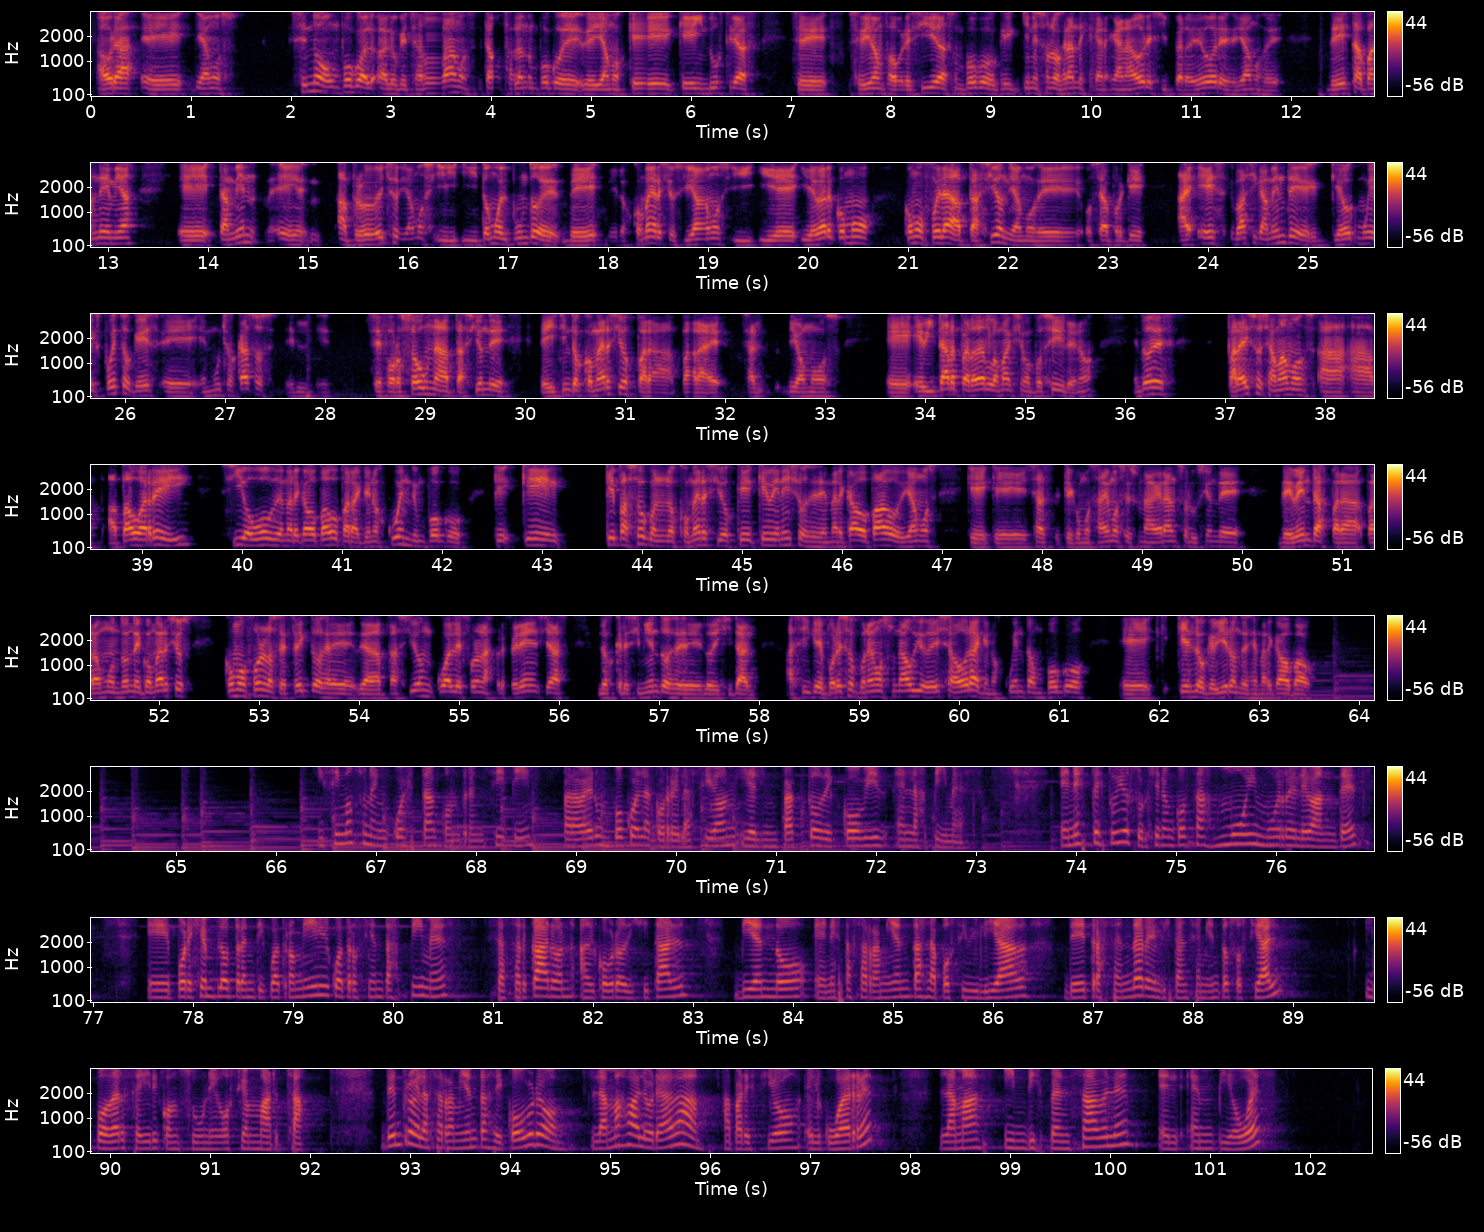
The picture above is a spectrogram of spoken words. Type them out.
Ahora, digamos, siendo un poco a, lo que charlamos, estamos hablando un poco de, digamos, qué, industrias se, vieron favorecidas, un poco quiénes son los grandes ganadores y perdedores, digamos, de, esta pandemia. Eh, también eh, aprovecho, digamos, y, tomo el punto de, los comercios, digamos, y, de, ver cómo, cómo fue la adaptación, digamos, de, o sea, porque es básicamente quedó muy expuesto que es eh, en muchos casos se forzó una adaptación de, distintos comercios para, digamos, eh, evitar perder lo máximo posible, ¿no? Entonces, para eso llamamos a, a, Pau Arrey, COO de Mercado Pago, para que nos cuente un poco qué, qué, qué pasó con los comercios, qué, qué, ven ellos desde Mercado Pago, digamos, que, que, que como sabemos es una gran solución de, de ventas para, para, un montón de comercios. ¿Cómo fueron los efectos de, de, adaptación? ¿Cuáles fueron las preferencias, los crecimientos de lo digital? Así que por eso ponemos un audio de ella ahora que nos cuenta un poco eh, qué es lo que vieron desde Mercado Pago. Hicimos una encuesta con City para ver un poco la correlación y el impacto de COVID en las pymes. En este estudio surgieron cosas muy, muy relevantes. Eh, por ejemplo, 34.400 pymes se acercaron al cobro digital, viendo en estas herramientas la posibilidad de trascender el distanciamiento social y poder seguir con su negocio en marcha. Dentro de las herramientas de cobro, la más valorada apareció el QR, la más indispensable el MPOS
